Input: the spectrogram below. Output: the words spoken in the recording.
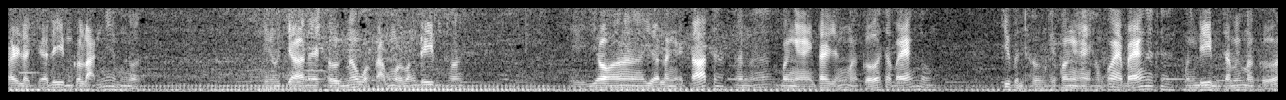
Đây là chợ đêm Cao Lãnh nha mọi người. Thì chợ này thường nó hoạt động vào ban đêm thôi. Thì do giờ là ngày Tết đó, nên ban ngày người ta vẫn mở cửa người ta bán luôn. Chứ bình thường thì ban ngày không có ai bán hết ban đêm người ta mới mở cửa.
